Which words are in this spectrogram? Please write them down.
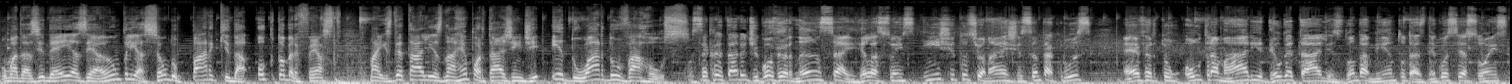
Uma das ideias é a ampliação do parque da Oktoberfest. Mais detalhes na reportagem de Eduardo Varros. O secretário de Governança e Relações Institucionais de Santa Cruz, Everton Outramari, deu detalhes do andamento das negociações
